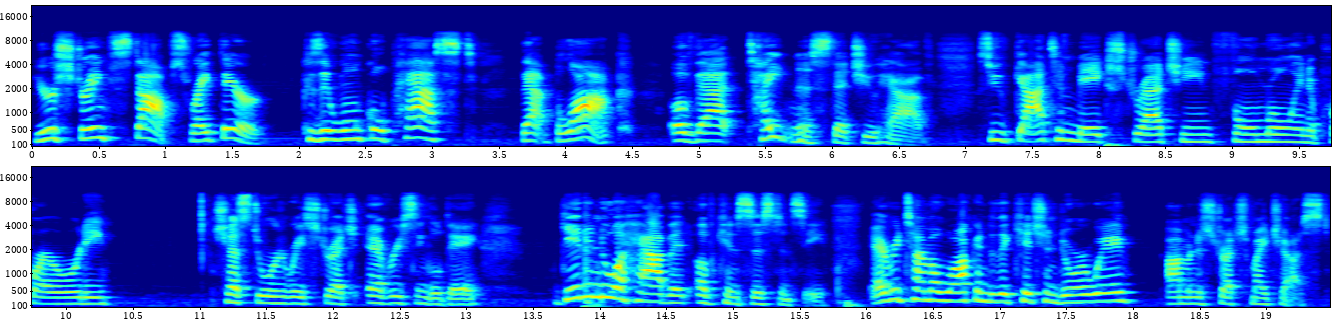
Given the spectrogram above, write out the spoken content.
your strength stops right there because it won't go past that block of that tightness that you have. So you've got to make stretching, foam rolling a priority, chest doorway stretch every single day. Get into a habit of consistency. Every time I walk into the kitchen doorway, I'm going to stretch my chest.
